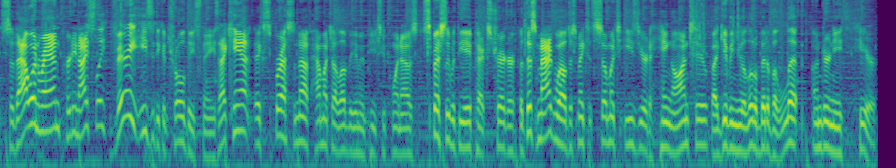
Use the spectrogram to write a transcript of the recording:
Right, so that one ran pretty nicely. Very easy to control these things. I can't express enough how much I love the M&P 2.0s, especially with the Apex trigger. But this magwell just makes it so much easier to hang on to by giving you a little bit of a lip underneath here.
